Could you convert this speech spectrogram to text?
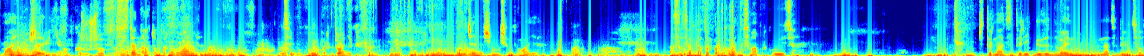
Має вже він, я вам кажу, що асистент автопаркування. Цей боковий парктронік. Означає, що машинка має асистент автопаркування, сама паркується. 14 рік, дизель 2.0, 12900.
